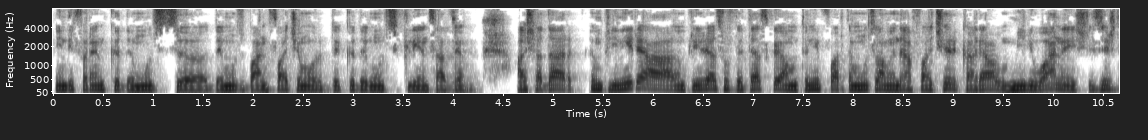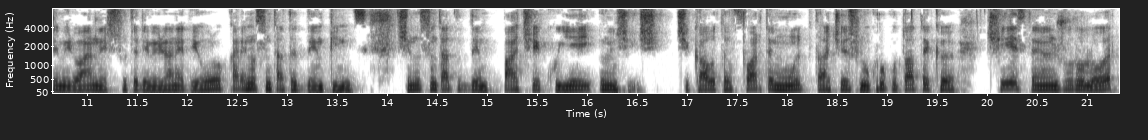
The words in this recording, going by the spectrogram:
indiferent cât de mulți, de mulți bani facem, ori de cât de mulți clienți avem. Așadar, împlinirea, împlinirea sufletească, eu am întâlnit foarte mulți oameni de afaceri care au milioane și zeci de milioane și sute de milioane de euro, care nu sunt atât de împliniți și nu sunt atât de în pace cu ei înșiși și caută foarte mult acest lucru, cu toate că ce este în jurul lor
